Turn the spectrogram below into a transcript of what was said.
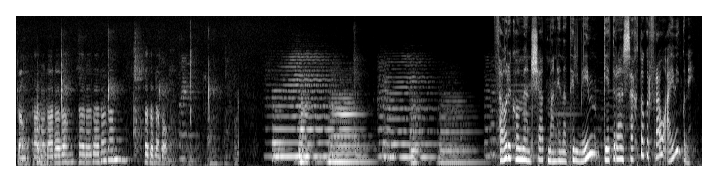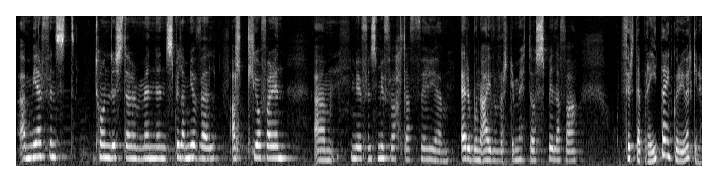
Dum, da-da-da-da-dum, da-da-da-da-dum. Þetta tempo. Þá er ég komið hann Shadman hérna til mín. Getur hann sagt okkur frá æfingunni? að mér finnst tónlistarmennin spila mjög vel allt hljófarinn um, mér finnst mjög flott að þau um, eru búin að æfa verkið mitt og spila það Þurfti að breyta einhverju í verkinu?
